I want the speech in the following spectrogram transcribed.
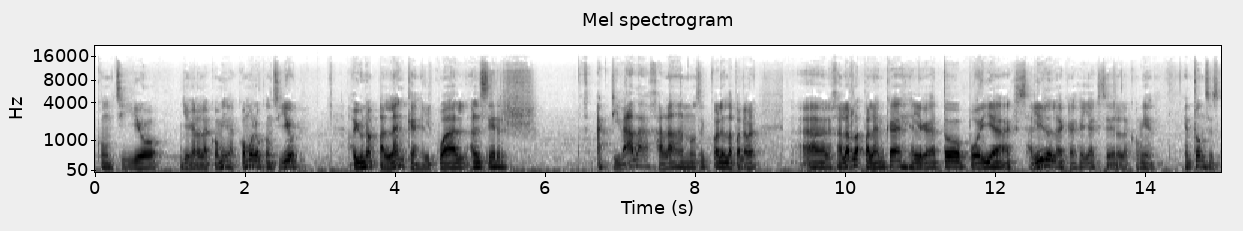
consiguió llegar a la comida. ¿Cómo lo consiguió? Hay una palanca, el cual al ser activada, jalada, no sé cuál es la palabra, al jalar la palanca el gato podía salir de la caja y acceder a la comida. Entonces,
